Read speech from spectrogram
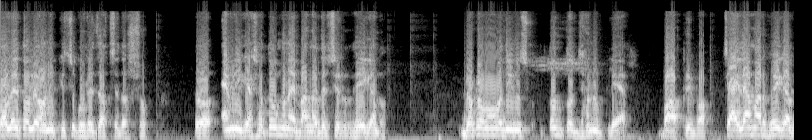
তলে তলে অনেক কিছু ঘটে যাচ্ছে, দর্শক। তো আমেরিকার সাথেও মনে হয় বাংলাদেশের হয়ে গেল। ডক্টর মোহাম্মদ ইউনুস অত্যন্ত ঝানু প্লেয়ার বাপ রে বাপ। চাইলে আমার হয়ে গেল।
